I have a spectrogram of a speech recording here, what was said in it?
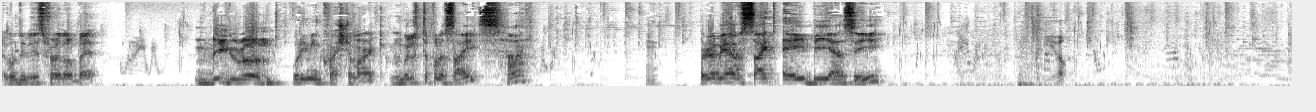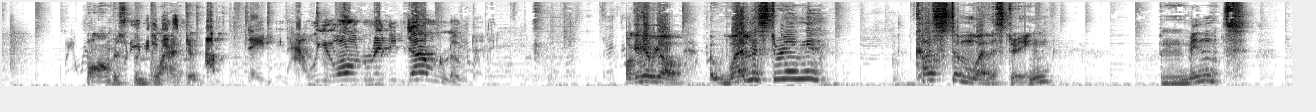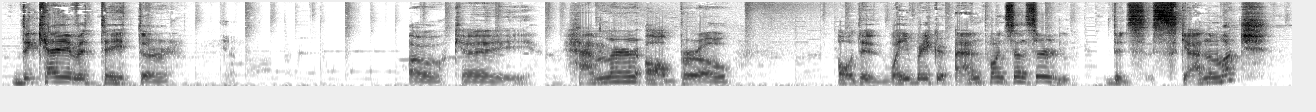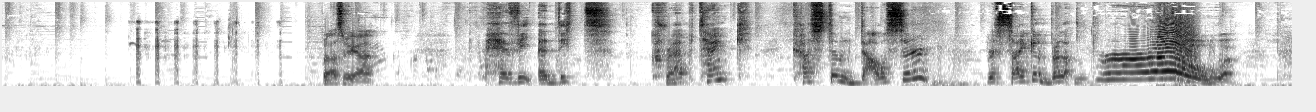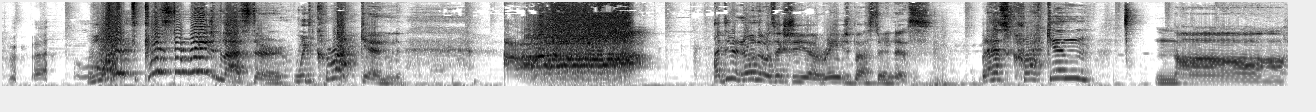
I will do this for a little bit. Big run. What do you mean question mark? Multiple sites, huh? We're gonna be have site A, B, and C. Yep. Bomb has What do you been mean it's planted. updating now? You already downloaded it. Okay, here we go. Wellstring, custom wellstring, mint decavitator. Yep. Okay. Hammer? Oh, bro. Oh, dude. Wavebreaker and point sensor? Dude, s- scan much? what else we got? Heavy edit. Crab tank? Custom Douser? Recycle br- Bro! what? Custom range blaster with Kraken! Ah! I didn't know there was actually a range blaster in this. But it has Kraken? Nah.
